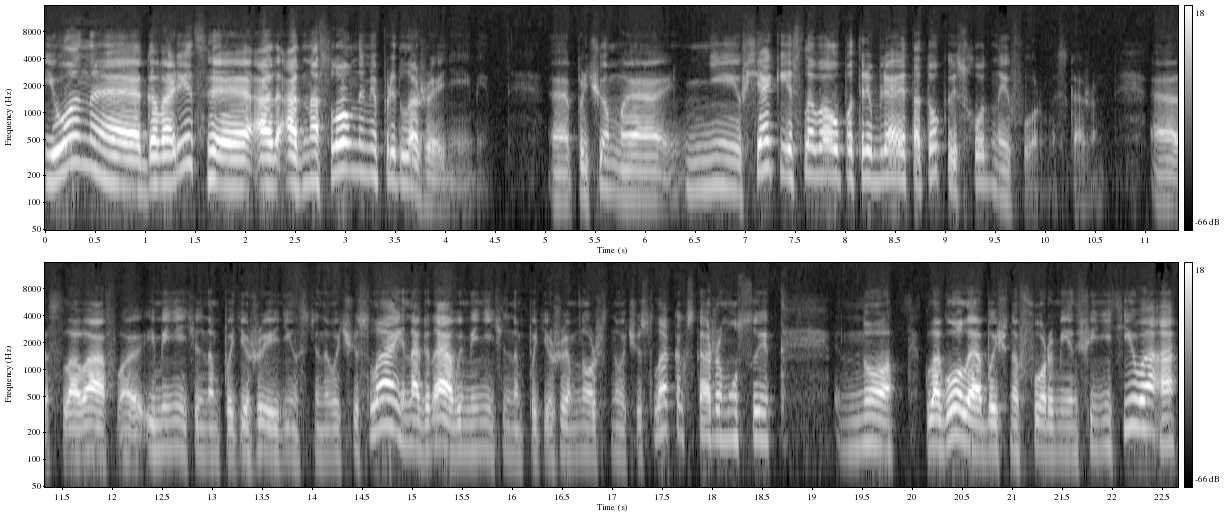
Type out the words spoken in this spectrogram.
и он э, говорит э, однословными предложениями. Э, Причем не всякие слова употребляет, а только исходные формы, скажем. Слова в именительном падеже единственного числа, иногда в именительном падеже множественного числа, как, скажем, усы, но глаголы обычно в форме инфинитива, а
